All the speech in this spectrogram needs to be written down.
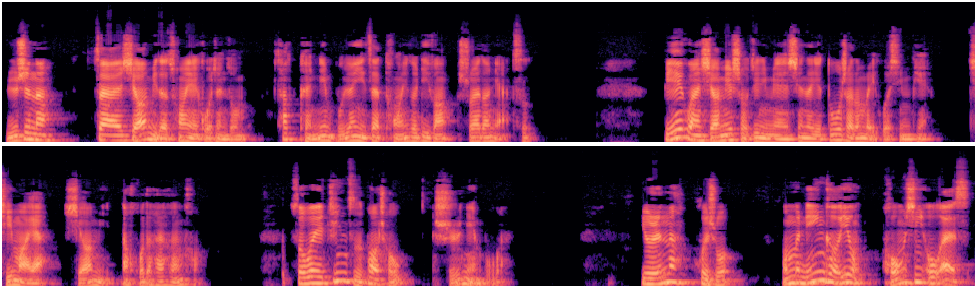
于是呢，在小米的创业过程中，他肯定不愿意在同一个地方摔倒两次。别管小米手机里面现在有多少的美国芯片，起码呀，小米那活得还很好。所谓君子报仇，十年不晚。有人呢会说，我们宁可用红星 OS，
